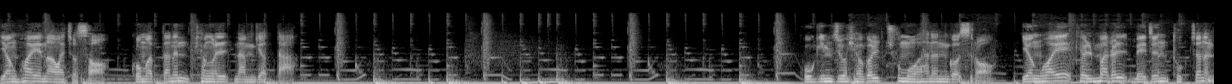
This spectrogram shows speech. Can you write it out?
영화에 나와줘서 고맙다는 평을 남겼다. 고김주혁을 추모하는 것으로 영화의 결말을 맺은 독전은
